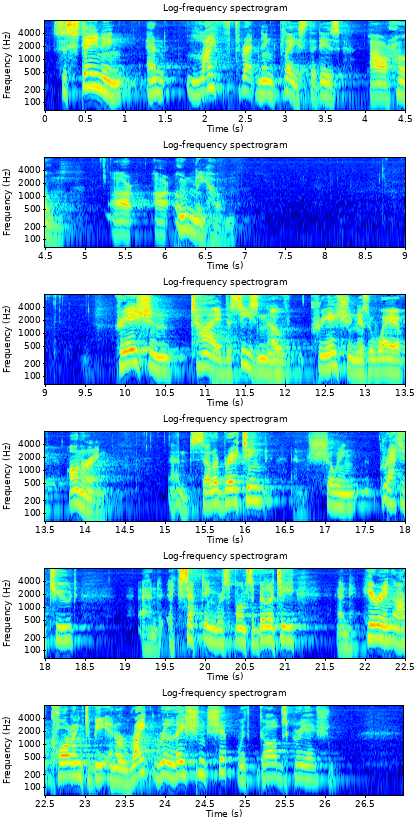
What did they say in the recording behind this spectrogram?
sustaining and life threatening place that is our home, our, our only home. Creation tide, the season of creation, is a way of honoring and celebrating and showing gratitude and accepting responsibility and hearing our calling to be in a right relationship with God's creation,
